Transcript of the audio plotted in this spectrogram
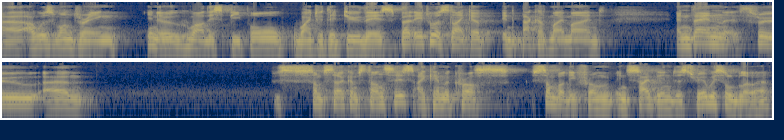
Uh, I was wondering, you know, who are these people? Why do they do this? But it was like a, in the back of my mind. And then through um, some circumstances, I came across somebody from inside the industry, a whistleblower,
